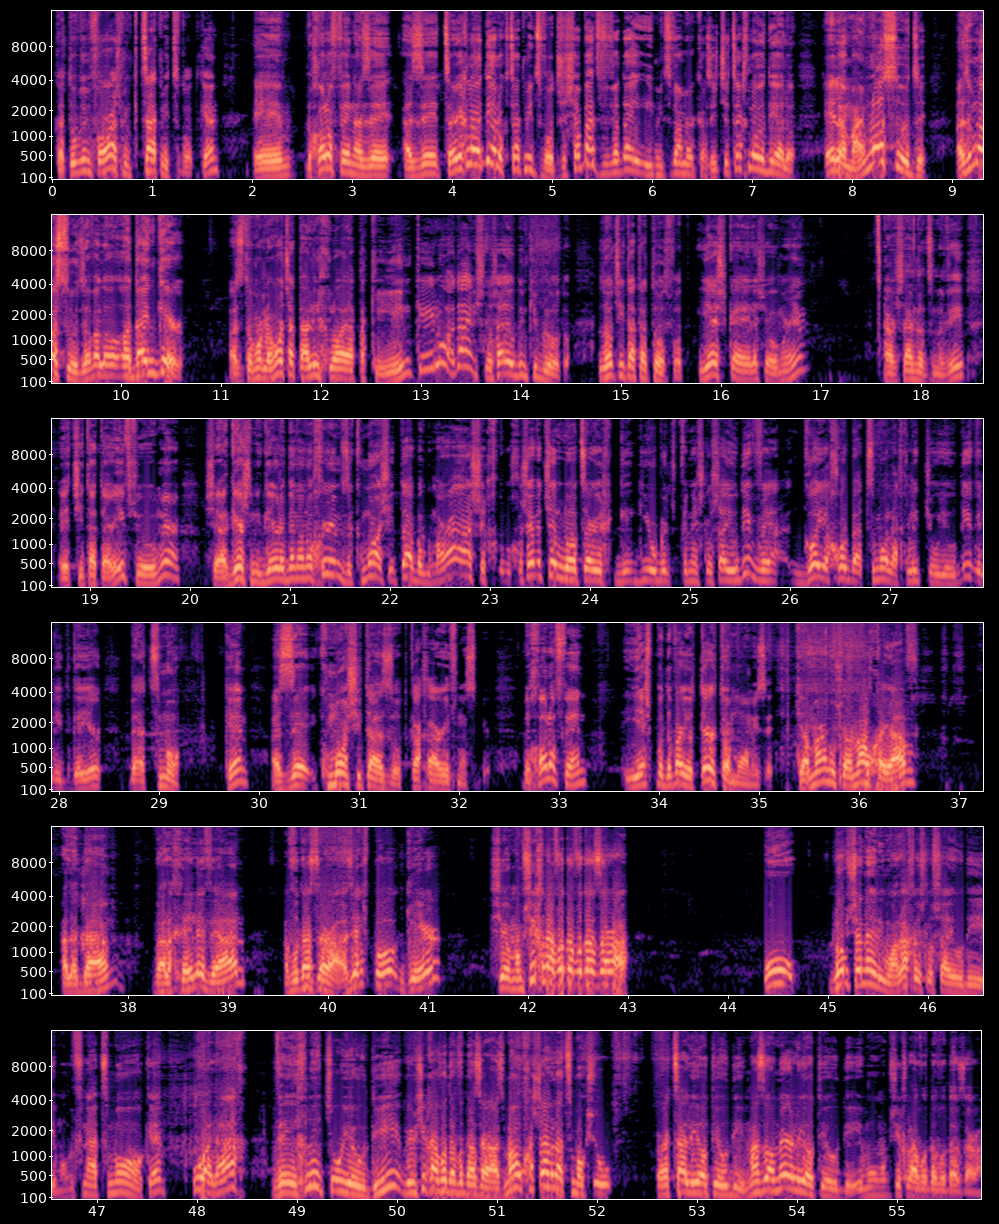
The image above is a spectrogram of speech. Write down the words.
כתוב במפורש מקצת מצוות, כן? אמ, בכל אופן, אז, אז צריך להודיע לו קצת מצוות, ששבת בוודאי היא מצווה מרכזית שצריך להודיע לו. אלא מה, הם לא עשו את זה. אז הם לא עשו את זה, אבל הוא עדיין גר. אז זאת אומרת, למרות שהתהליך לא היה תקין, כאילו עדיין שלושה יהודים קיבלו אותו. זאת שיטת התוספות. יש כאלה שאומרים הרב שטיינזלץ מביא את שיטת הריף, שהוא אומר שהגר שנתגייר לבין הנוכרים זה כמו השיטה בגמרא שחושבת שלא צריך גיור בפני שלושה יהודים וגוי יכול בעצמו להחליט שהוא יהודי ולהתגייר בעצמו, כן? אז זה כמו השיטה הזאת, ככה הריף מסביר. בכל אופן, יש פה דבר יותר תמוה מזה, כי אמרנו שעל מה הוא חייב? על הדם ועל החלב ועל עבודה זרה. אז יש פה גר שממשיך לעבוד עבודה זרה. הוא לא משנה לי הוא הלך לשלושה יהודים, או בפני עצמו, כן? הוא הלך והחליט שהוא יהודי והמשיך לעבוד עבודה זרה. אז מה הוא חשב לעצמו כשהוא רצה להיות יהודי? מה זה אומר להיות יהודי אם הוא ממשיך לעבוד עבודה זרה?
